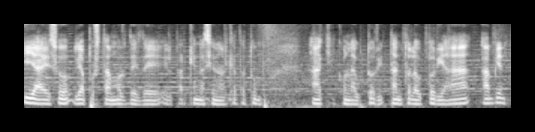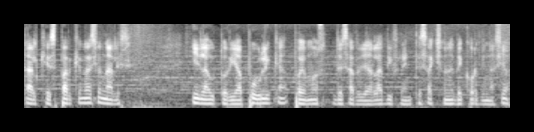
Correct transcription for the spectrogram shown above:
y a eso le apostamos desde el Parque Nacional Catatumbo aquí con la tanto la autoridad ambiental que es Parques Nacionales y la autoridad pública podemos desarrollar las diferentes acciones de coordinación.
